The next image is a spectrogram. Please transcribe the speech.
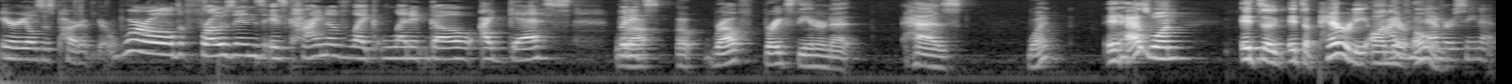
Ariel's is part of your world. Frozen's is kind of like Let It Go, I guess. But Ra- it's oh, Ralph breaks the internet has what? It has one. It's a it's a parody on their own. I've own. never seen it.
